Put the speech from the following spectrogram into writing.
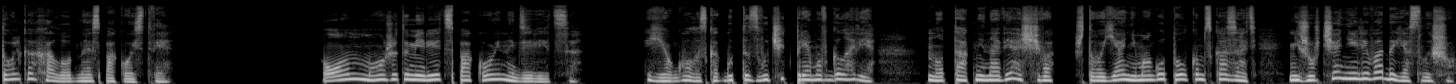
Только холодное спокойствие. Он может умереть спокойно, девица. Ее голос как будто звучит прямо в голове, но так ненавязчиво, что я не могу толком сказать, не журчание ли воды я слышу.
